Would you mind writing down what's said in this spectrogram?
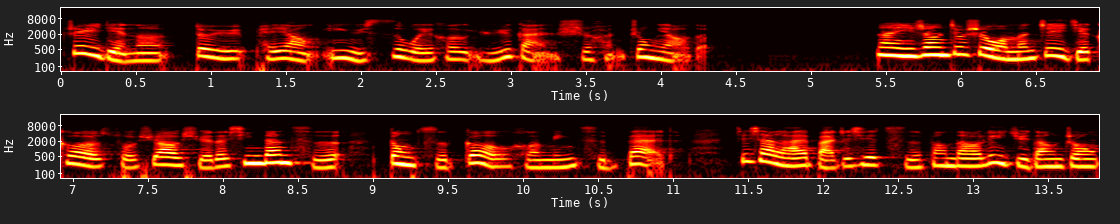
这一点呢，对于培养英语思维和语感是很重要的。那以上就是我们这一节课所需要学的新单词，动词 go 和名词 bed。接下来把这些词放到例句当中。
